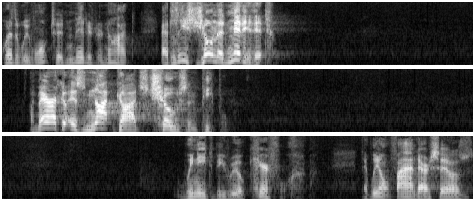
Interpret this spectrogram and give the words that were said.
Whether we want to admit it or not, at least Jonah admitted it. America is not God's chosen people. We need to be real careful that we don't find ourselves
